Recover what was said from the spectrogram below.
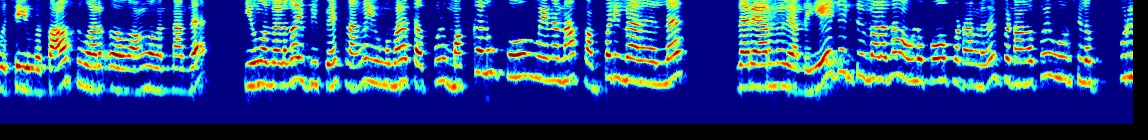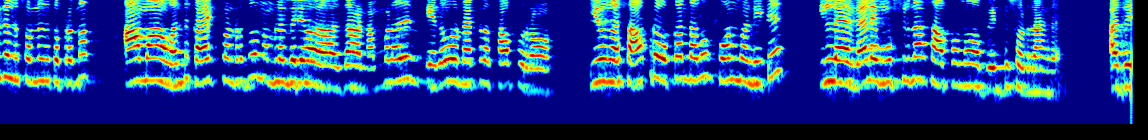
போச்சு. இவங்க காசு வர வாங்க வந்தாங்க. இவங்க மேலதான் இப்படி பேசுறாங்க. இவங்க மேல தப்பு மக்களும் கோபம். என்னன்னா கம்பெனி மேல இல்ல. வேற யாருமே இல்லை. அந்த ஏஜென்ட் மேலதான் அவ்வளவு கோவப்படுறாங்களே இப்ப நாங்க போய் ஒரு சில புரிதல் சொன்னதுக்கு அப்புறம் தான் ஆமா வந்து கலெக்ட் பண்றதும் நம்மள மாரி ஒரு தான். நம்மளால ஏதோ ஒரு நேரத்துல சாப்பிடுறோம். இவங்க சாப்பிட உட்காந்தாலும் ஃபோன் பண்ணிட்டு இல்ல வேலையை முடிச்சுட்டு தான் சாப்பிடணும் அப்படின்ட்டு சொல்றாங்க. அது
